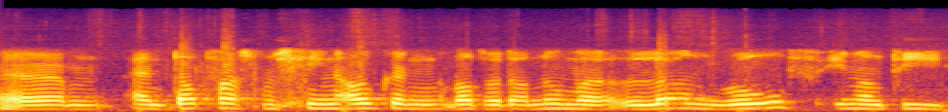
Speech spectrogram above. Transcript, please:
Um, en dat was misschien ook een, wat we dan noemen, lone wolf. Iemand die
